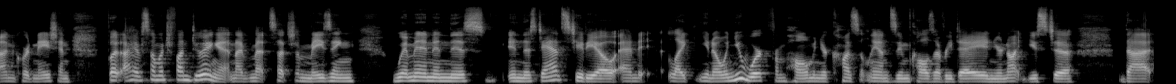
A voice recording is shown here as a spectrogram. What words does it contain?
uncoordination but i have so much fun doing it and i've met such amazing women in this in this dance studio and like you know when you work from home and you're constantly on zoom calls every day and you're not used to that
